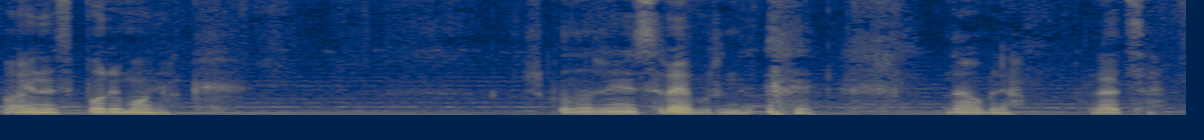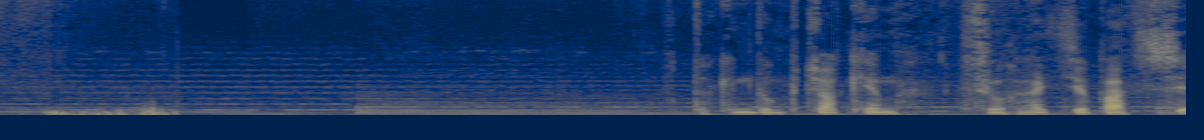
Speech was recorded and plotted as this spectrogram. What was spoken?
Fajny, spory moniak. Szkoda, że nie srebrny. Dobra, lecę. Takim dąbczakiem. Słuchajcie, patrzcie.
